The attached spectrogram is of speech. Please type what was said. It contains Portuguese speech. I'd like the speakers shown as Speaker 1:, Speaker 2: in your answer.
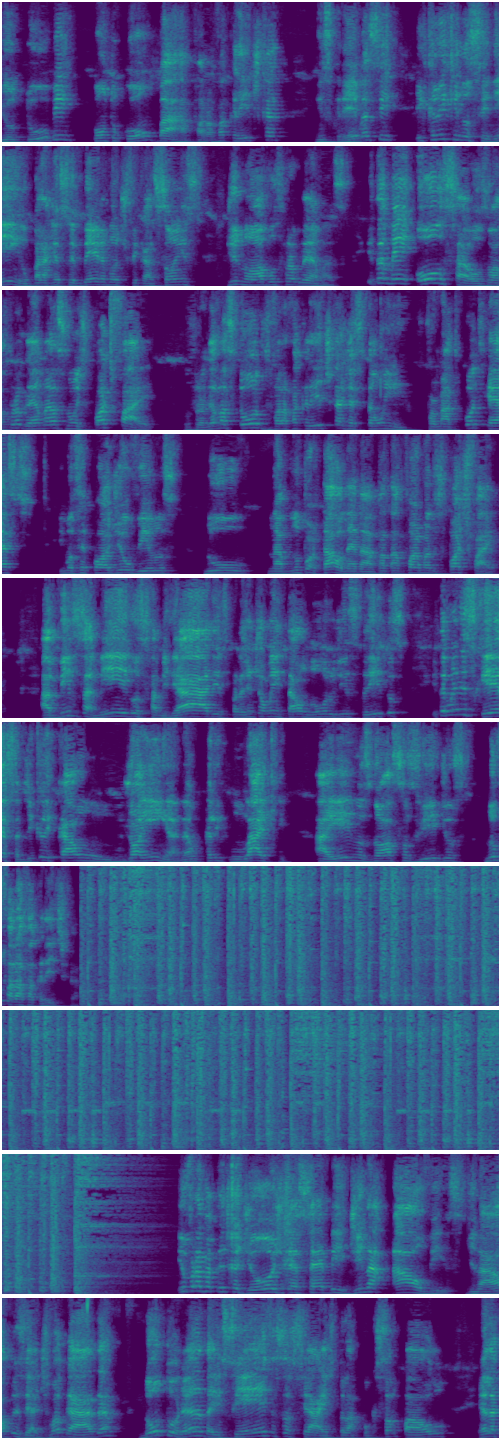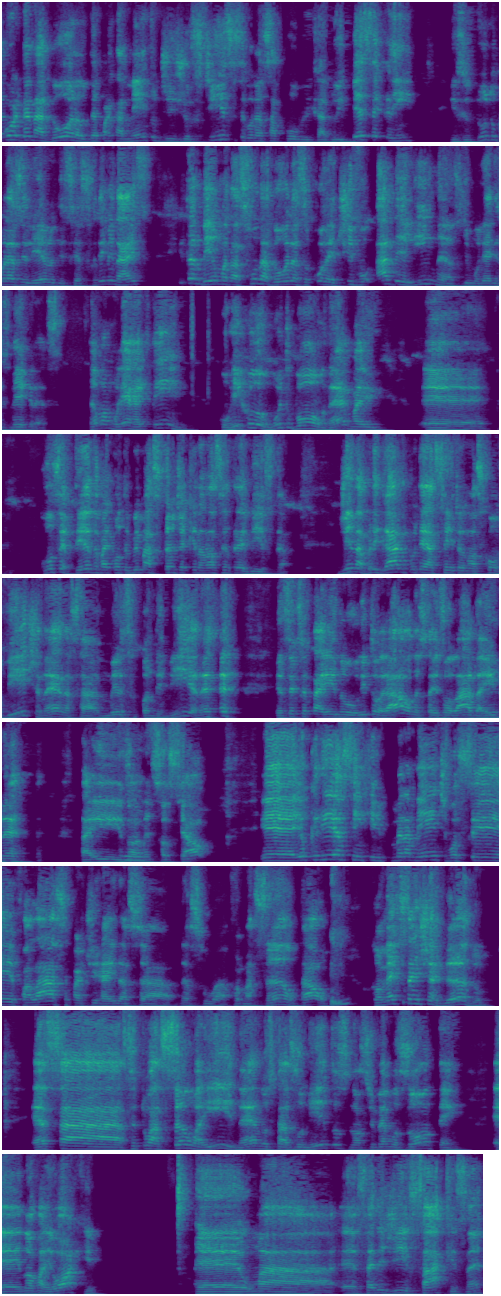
Speaker 1: youtube.com.br Farofa Crítica, inscreva-se e clique no sininho para receber notificações de novos programas. E também ouça os nossos programas no Spotify. Os programas todos, Farofa Crítica, já estão em formato podcast e você pode ouvi-los no, no portal, né, na plataforma do Spotify. Avise os amigos, familiares, para a gente aumentar o número de inscritos. E também não esqueça de clicar um joinha, né, um, clique, um like aí nos nossos vídeos no Farofa Crítica. E o Farofa Crítica de hoje recebe Dina Alves. Dina Alves é advogada, doutoranda em Ciências Sociais pela PUC São Paulo. Ela é coordenadora do Departamento de Justiça e Segurança Pública do IBCCRIM, Instituto Brasileiro de Ciências Criminais, e também uma das fundadoras do coletivo Adelinas de Mulheres Negras. Então, uma mulher aí que tem currículo muito bom, né? Vai, é, com certeza vai contribuir bastante aqui na nossa entrevista. Dina, obrigado por ter aceito o nosso convite, né? Nessa, no meio dessa pandemia, né? Eu sei que você está aí no litoral, né? Está isolada aí, né? Está aí em isolamento Sim. social. É, eu queria, assim, que primeiramente você falasse a partir aí da sua, da sua formação tal, como é que você está enxergando essa situação aí, né, nos Estados Unidos. Nós tivemos ontem é, em Nova York é, uma é, série de saques, né,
